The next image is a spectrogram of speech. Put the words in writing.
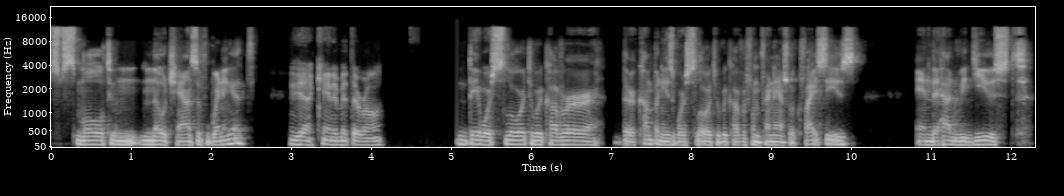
small to no chance of winning it. Yeah, can't admit they're wrong. They were slower to recover. Their companies were slower to recover from financial crises, and they had reduced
